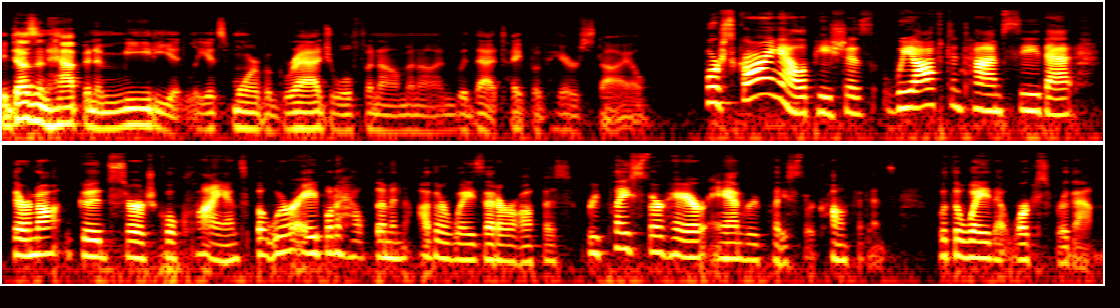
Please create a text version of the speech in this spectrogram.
It doesn't happen immediately. It's more of a gradual phenomenon with that type of hairstyle. For scarring alopecias, we oftentimes see that they're not good surgical clients, but we're able to help them in other ways at our office, replace their hair and replace their confidence with a way that works for them.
